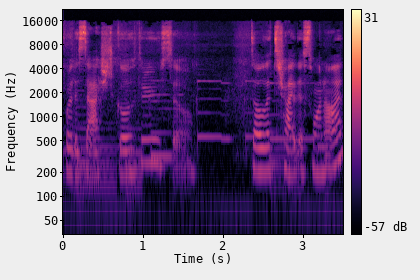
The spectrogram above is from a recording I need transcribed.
for the sash to go through. So, so let's try this one on.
